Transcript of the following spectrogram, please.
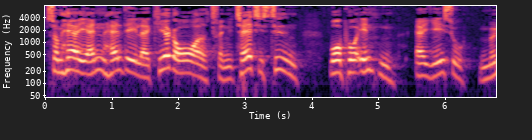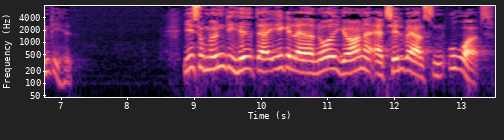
som her i anden halvdel af kirkeåret, Trinitatis-tiden, hvor på enten er Jesu myndighed. Jesu myndighed, der ikke lader noget hjørne af tilværelsen urørt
